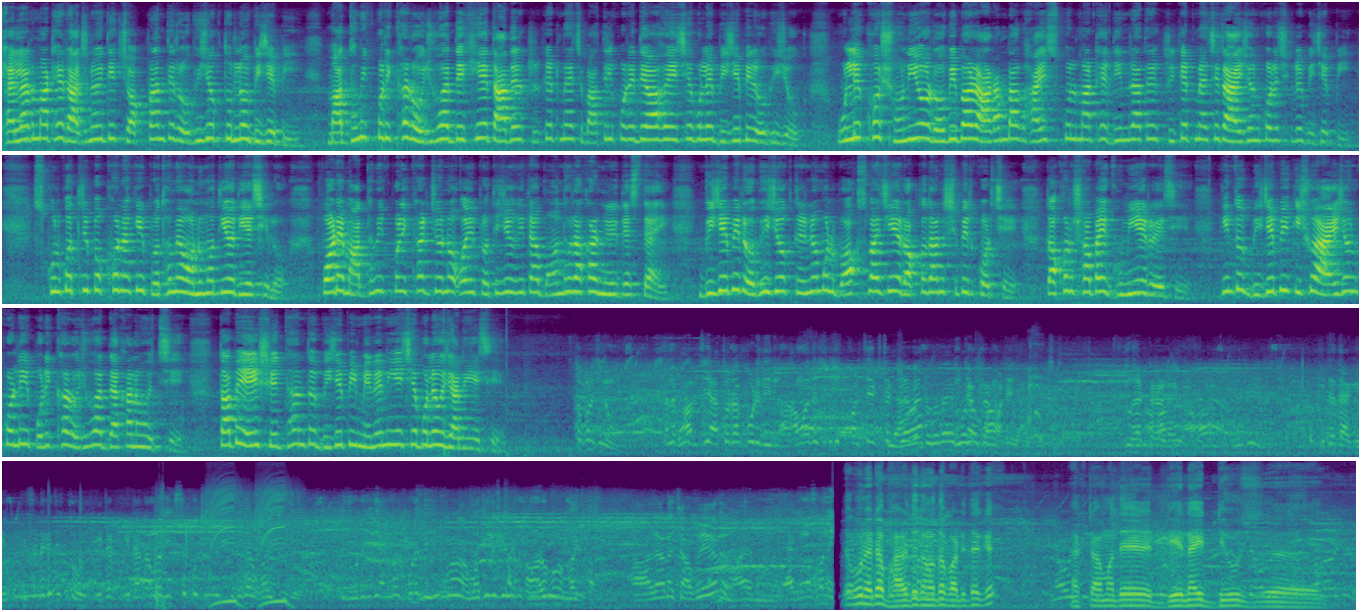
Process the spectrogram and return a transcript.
খেলার মাঠে রাজনৈতিক চক্রান্তের অভিযোগ তুলল বিজেপি। মাধ্যমিক পরীক্ষার অজুহাত দেখিয়ে তাদের ক্রিকেট ম্যাচ বাতিল করে দেওয়া হয়েছে বলে বিজেপির অভিযোগ। উল্লেখ্য, শনি ও রবিবার আরামবাগ হাই স্কুল মাঠে দিনরাতের ক্রিকেট ম্যাচের আয়োজন করেছিল বিজেপি। স্কুল কর্তৃপক্ষ নাকি প্রথমে অনুমতিও দিয়েছিল। পরে মাধ্যমিক পরীক্ষার জন্য ওই প্রতিযোগিতা বন্ধ রাখার নির্দেশ দেয়। বিজেপির অভিযোগ, তৃণমূল বক্স বাজিয়ে রক্তদান শিবির করছে। তখন সবাই ঘুমিয়ে রয়েছে। কিন্তু বিজেপি কিছু আয়োজন করলেই পরীক্ষার অজুহাত দেখানো হচ্ছে। তবে এই সিদ্ধান্ত বিজেপি মেনে নিয়েছে বলেও জানিয়েছে। হয়ে মানে দেখুন এটা ভারতীয় জনতা পার্টি থেকে একটা আমাদের ডে নাইট ডিউজ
